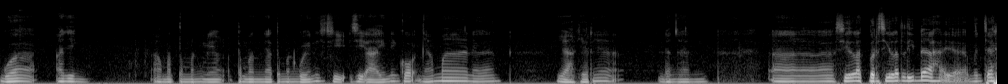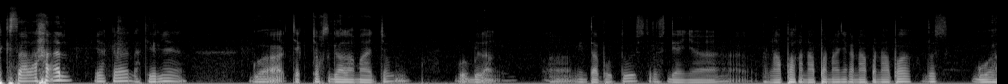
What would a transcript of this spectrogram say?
gue anjing sama temen yang temennya temen gue ini si si A ini kok nyaman ya kan? Ya akhirnya dengan uh, silat bersilat lidah ya mencari kesalahan ya kan? Akhirnya gue cekcok segala macem gue bilang uh, minta putus terus dianya kenapa kenapa? Nanya kenapa kenapa? Terus gue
